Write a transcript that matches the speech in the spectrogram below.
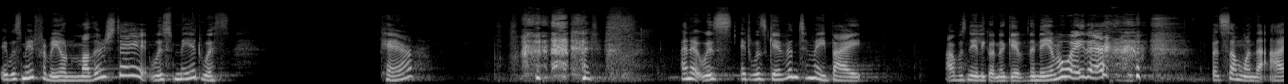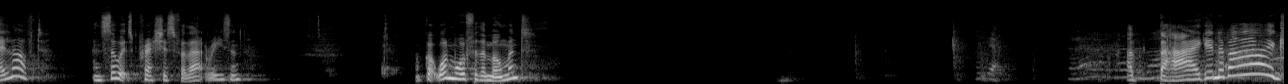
It was made for me on Mother's Day. It was made with care. and it was, it was given to me by, I was nearly going to give the name away there, but someone that I loved. And so it's precious for that reason. I've got one more for the moment. A bag in a bag.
